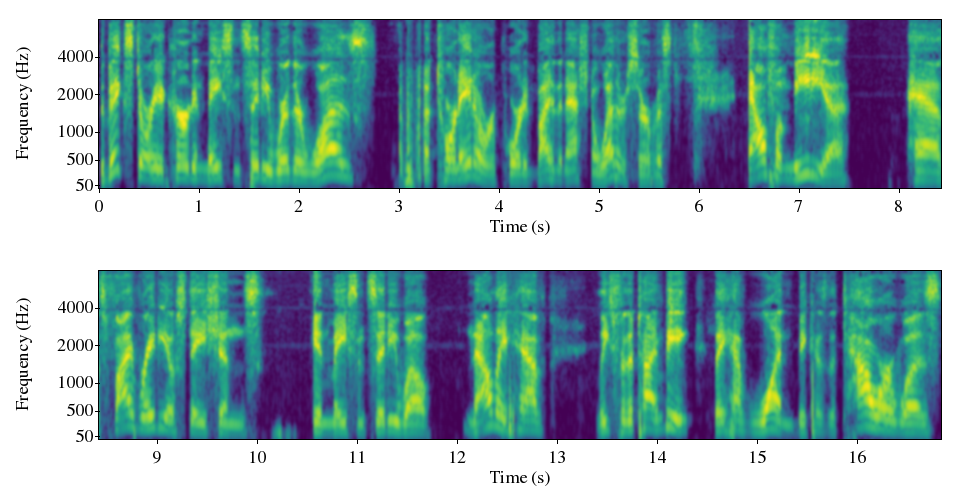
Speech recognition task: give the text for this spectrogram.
the big story occurred in Mason City where there was a tornado reported by the National Weather Service. Alpha Media has five radio stations in Mason City. Well, now they have, at least for the time being, they have one because the tower was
